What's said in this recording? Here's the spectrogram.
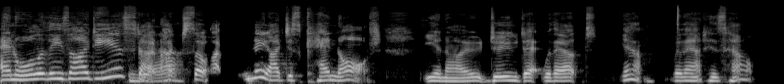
And all of these ideas start. Yeah. So I, me, I just cannot, you know, do that without yeah, without His help.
